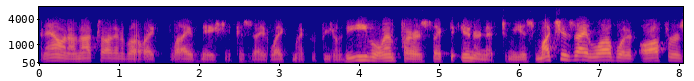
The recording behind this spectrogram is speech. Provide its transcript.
and Alan, I'm not talking about like Live Nation because I like Mike Rapino. The evil empire is like the internet to me. As much as I love what it offers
